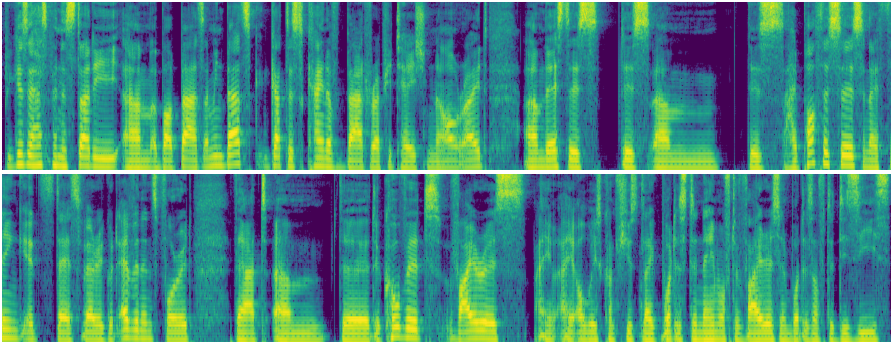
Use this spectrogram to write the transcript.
because there has been a study um, about bats. I mean, bats got this kind of bad reputation now, right? Um, there's this this um, this hypothesis, and I think it's there's very good evidence for it that um, the the COVID virus. I, I always confused like what is the name of the virus and what is of the disease.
